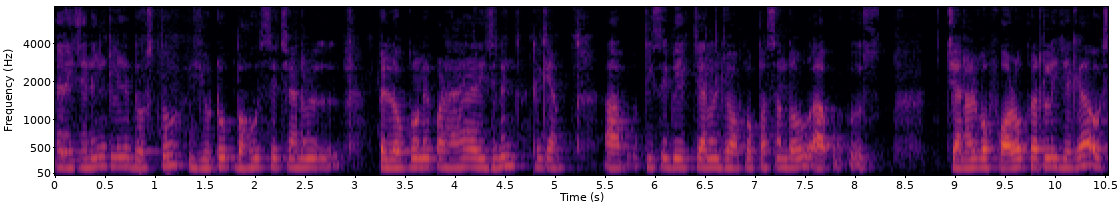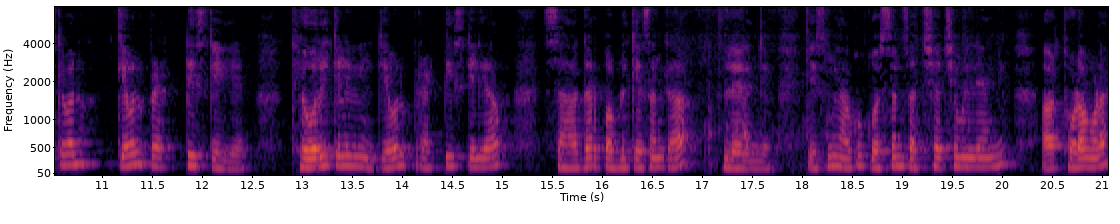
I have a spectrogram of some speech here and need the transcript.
रीजनिंग के लिए दोस्तों यूट्यूब बहुत से चैनल पे लोगों ने पढ़ाया है रीजनिंग ठीक है? आप किसी भी एक चैनल जो आपको पसंद हो, आप उस चैनल को फॉलो कर लीजिएगा। उसके बाद केवल प्रैक्टिस के लिए थ्योरी के लिए नहीं, केवल प्रैक्टिस के लिए आप सागर पब्लिकेशन का ले लेंगे। इसमें आपको क्वेश्चंस अच्छे अच्छे मिल जाएँगे। और थोड़ा मोड़ा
